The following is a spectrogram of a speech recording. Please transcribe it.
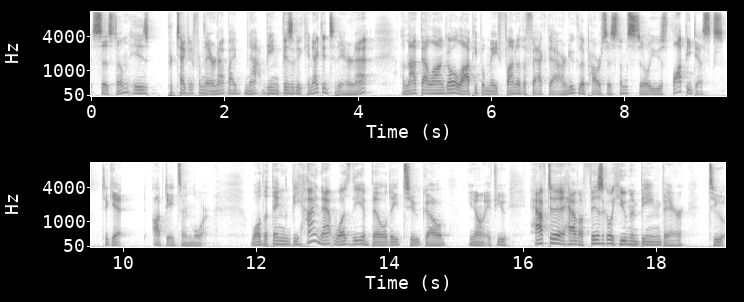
system is protected from the internet by not being physically connected to the internet. Uh, not that long ago, a lot of people made fun of the fact that our nuclear power systems still use floppy disks to get updates and more. Well, the thing behind that was the ability to go, you know, if you have to have a physical human being there to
